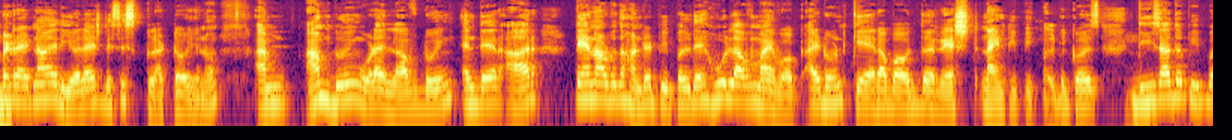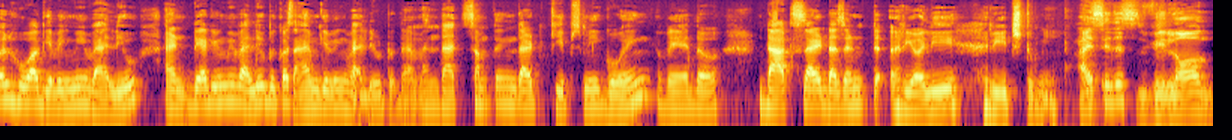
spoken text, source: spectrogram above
But right now I realize this is clutter, you know. I'm I'm doing what I love doing, and there are 10 out of the 100 people there who love my work i don't care about the rest 90 people because these are the people who are giving me value and they are giving me value because i am giving value to them and that's something that keeps me going where the dark side doesn't really reach to me I see this vlog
